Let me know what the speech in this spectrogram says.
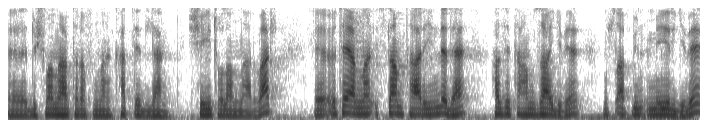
E, düşmanlar tarafından katledilen şehit olanlar var. E, öte yandan İslam tarihinde de Hazreti Hamza gibi, Musab bin Ümeyr gibi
